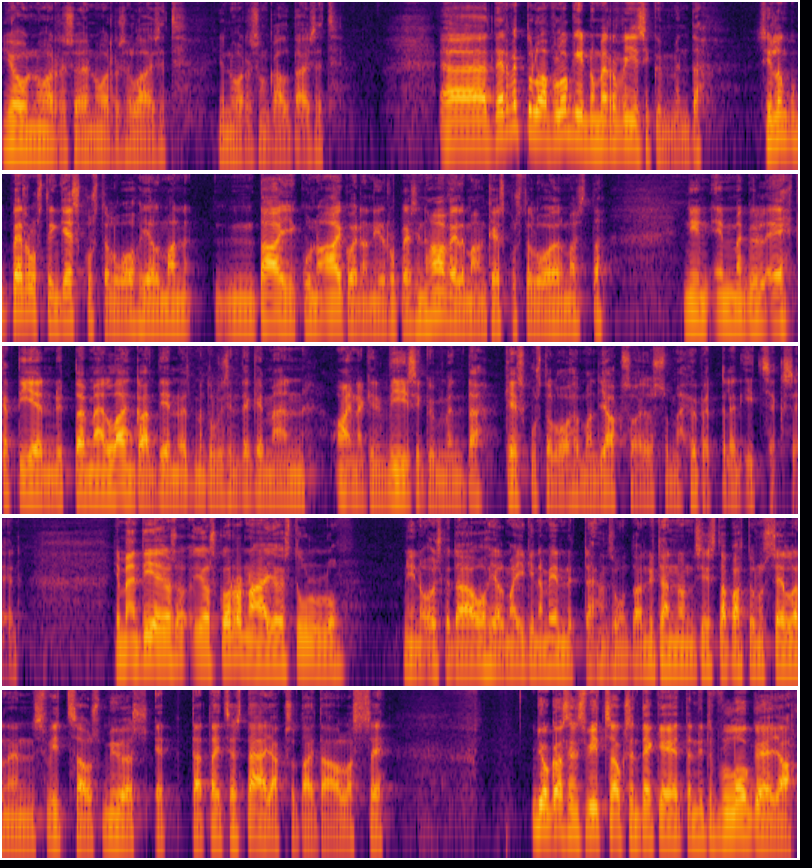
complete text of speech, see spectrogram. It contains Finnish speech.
Joo, nuoriso ja nuorisolaiset ja nuorison kaltaiset. Ää, tervetuloa vlogiin numero 50. Silloin kun perustin keskusteluohjelman mm, tai kun aikoina niin rupesin haaveilemaan keskusteluohjelmasta, niin en mä kyllä ehkä tiennyt tai mä en lainkaan tiennyt, että mä tulisin tekemään ainakin 50 keskusteluohjelman jaksoa, jossa mä höpöttelen itsekseen. Ja mä en tiedä, jos, jos koronaa ei olisi tullut, niin olisiko tämä ohjelma ikinä mennyt tähän suuntaan. Nythän on siis tapahtunut sellainen switchaus myös, että, tai itse asiassa tämä jakso taitaa olla se, joka sen switchauksen tekee, että nyt vlogeja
